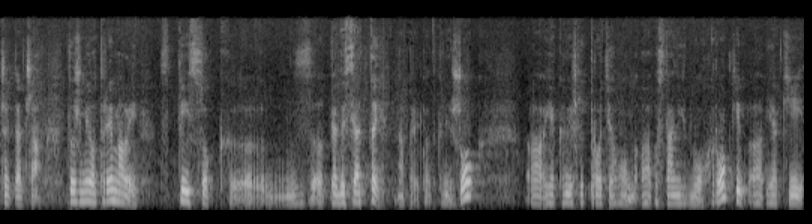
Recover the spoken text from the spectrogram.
читачам. Тож ми отримали список е, з 50, наприклад, книжок, е, які вийшли протягом е, останніх двох років, які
